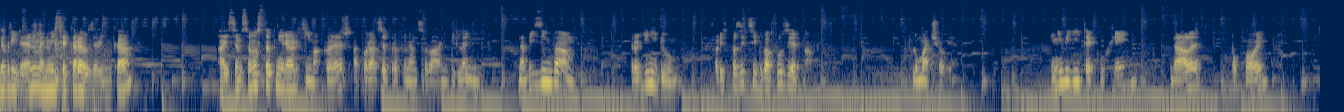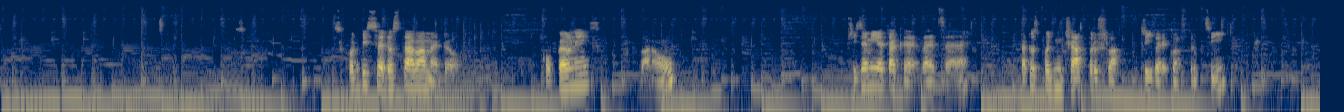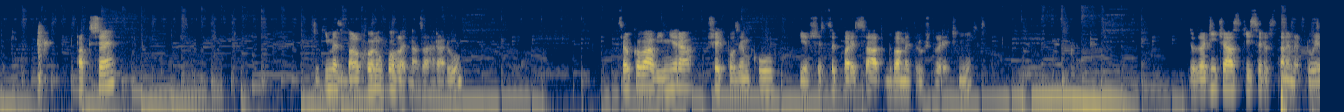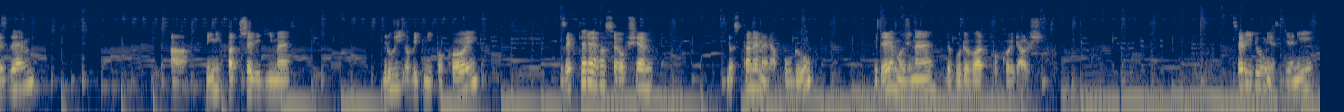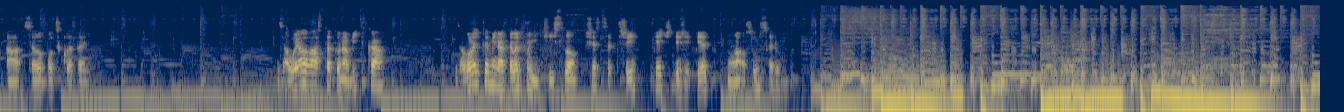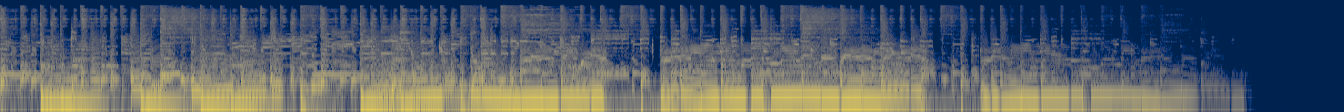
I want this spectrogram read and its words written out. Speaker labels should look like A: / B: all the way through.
A: Dobrý den, jmenuji se Karel Zelínka a jsem samostatný realitní makléř a poradce pro financování bydlení. Nabízím vám rodinný dům o dispozici 2 plus 1 v Lumačově. Nyní vidíte kuchyň, dále pokoj, z chodby se dostáváme do koupelny s vanou. Při zemi je také WC. Tato spodní část prošla dříve rekonstrukcí. Patře vidíme z balkonu pohled na zahradu. Celková výměra všech pozemků je 652 metrů čtverečních. Do zadní části se dostaneme průjezdem a nyní v patře vidíme druhý obytný pokoj, ze kterého se ovšem dostaneme na půdu, kde je možné dobudovat pokoj další. Celý dům je zděný a celopocklepený. Zaujala vás tato nabídka? Zavolejte mi na telefonní číslo 603 545 087.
